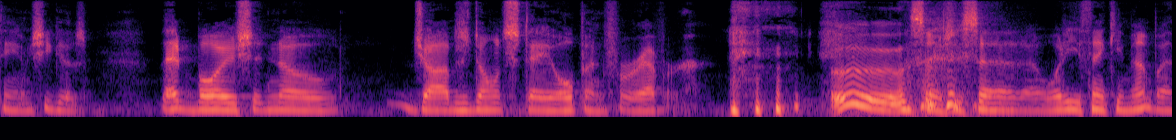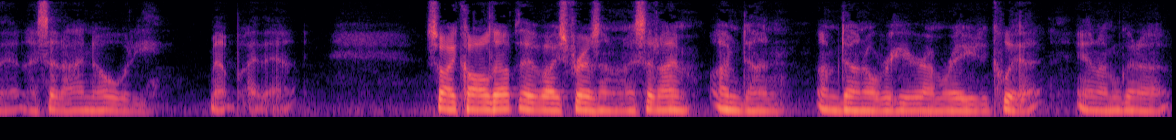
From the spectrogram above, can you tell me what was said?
him. She goes, That boy should know jobs don't stay open forever. Ooh. So she said, uh, What do you think he meant by that? And I said, I know what he meant by that. So I called up the vice president and I said, I'm, I'm done. I'm done over here. I'm ready to quit. And I'm going to,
